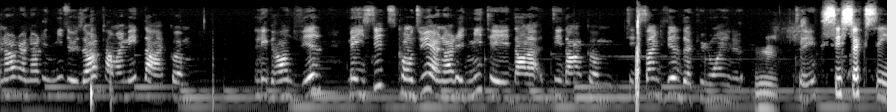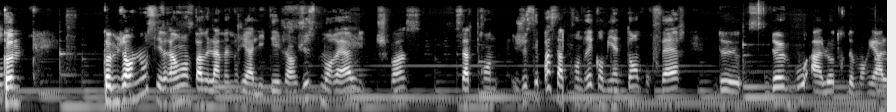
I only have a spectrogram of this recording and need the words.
une heure, une heure et demie, deux heures quand même être dans comme les grandes villes. Mais ici, tu conduis à une heure et demie, t'es dans la. t'es dans comme. t'es villes de plus loin, là. Hmm. C'est ça que c'est. Comme, comme genre, non, c'est vraiment pas la même réalité. Genre, juste Montréal, je pense, ça te prend. Je sais pas, ça te prendrait combien de temps pour faire de d'un bout à l'autre de Montréal?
